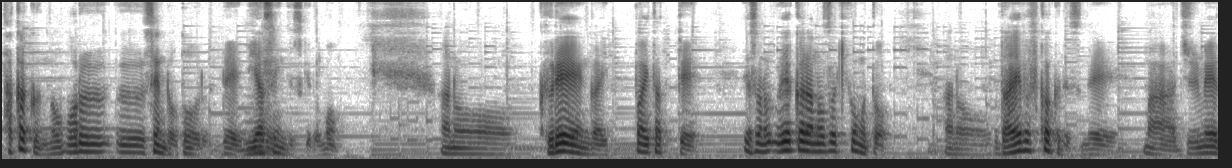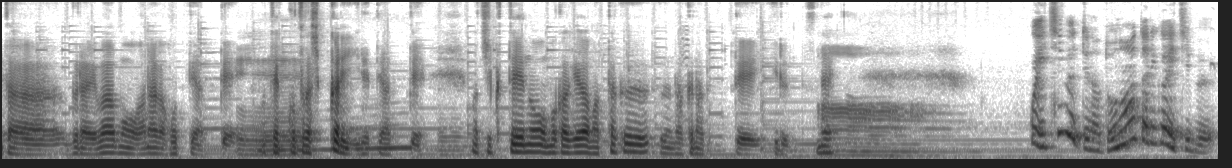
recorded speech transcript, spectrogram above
高く登るう線路を通るんで見やすいんですけども、あのクレーンがいっぱい立ってでその上から覗き込むとあのだいぶ深くですね、まあ、10メーターぐらいはもう穴が掘ってあってへー鉄骨がしっかり入れてあって、まあ、築堤の面影は全くなくなっているんですね。これ一部っていうのはどのあたりが一部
